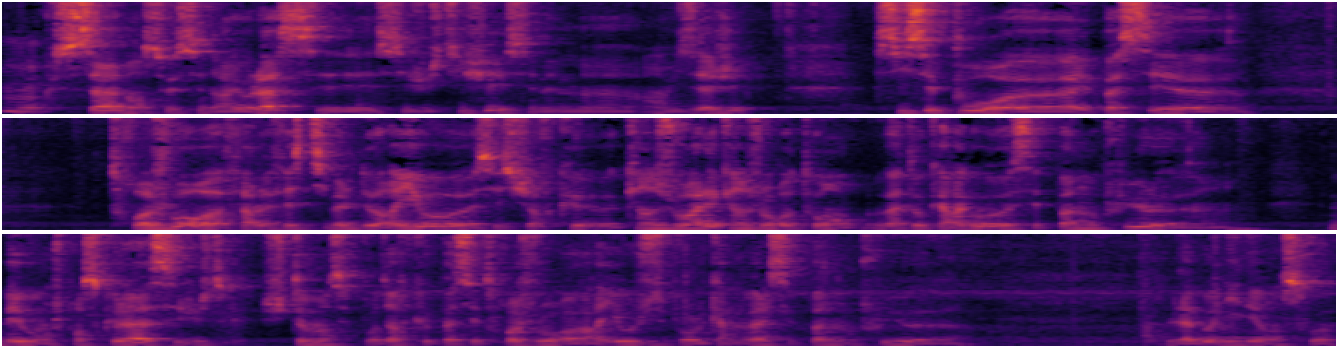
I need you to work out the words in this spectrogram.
Donc ça dans ce scénario là, c'est c'est justifié, c'est même euh, envisagé. Si c'est pour euh, aller passer euh, 3 jours faire le festival de Rio, euh, c'est sûr que 15 jours aller, 15 jours retour en bateau cargo, euh, c'est pas non plus le- mais bon, je pense que là, c'est juste, justement, c'est pour dire que passer trois jours à Rio juste pour le carnaval, c'est pas non plus euh, la bonne idée en soi.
